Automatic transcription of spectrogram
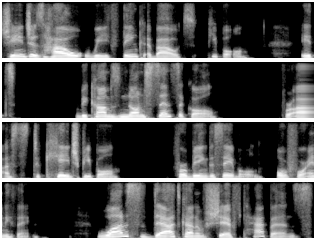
changes how we think about people. It becomes nonsensical for us to cage people for being disabled or for anything. Once that kind of shift happens,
